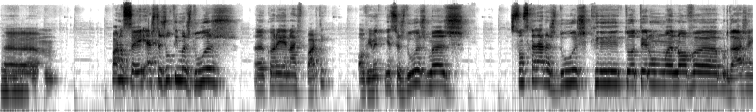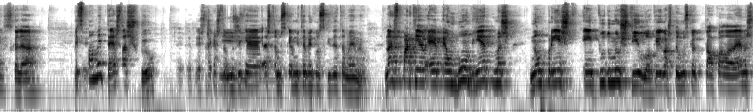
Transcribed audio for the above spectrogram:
Uhum. Um, pá, não sei, estas últimas duas, a Coreia Knife Party, obviamente conheço as duas, mas são se calhar as duas que estou a ter uma nova abordagem, se calhar. Principalmente esta, acho eu. Esta, aqui- música é, esta música é muito bem conseguida também, meu. Knife Party é, é- é um bom ambiente, mas não preenche em tudo o meu estilo, ok? Gosto da música tal qual ela é, mas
